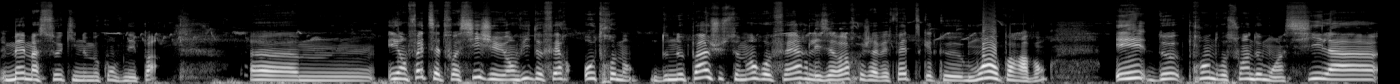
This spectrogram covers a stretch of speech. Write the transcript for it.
même à ceux qui ne me convenaient pas. et en fait, cette fois-ci, j'ai eu envie de faire autrement, de ne pas justement refaire les erreurs que j'avais faites quelques mois auparavant. Et de prendre soin de moi. Si la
